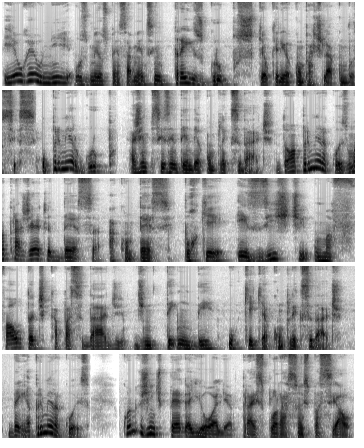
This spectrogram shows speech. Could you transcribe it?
E eu reuni os meus pensamentos em três grupos que eu queria compartilhar com vocês. O primeiro grupo, a gente precisa entender a complexidade. Então, a primeira coisa, uma tragédia dessa acontece porque existe uma falta de capacidade de entender o que é a complexidade. Bem, a primeira coisa, quando a gente pega e olha para a exploração espacial,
